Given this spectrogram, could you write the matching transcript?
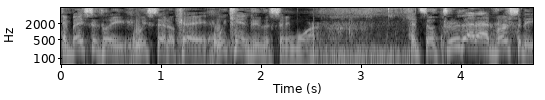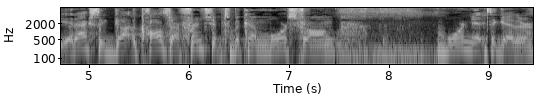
And basically we said, okay, we can't do this anymore. And so through that adversity, it actually got, caused our friendship to become more strong, more knit together.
